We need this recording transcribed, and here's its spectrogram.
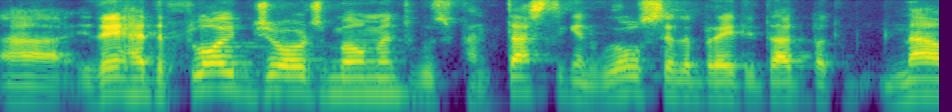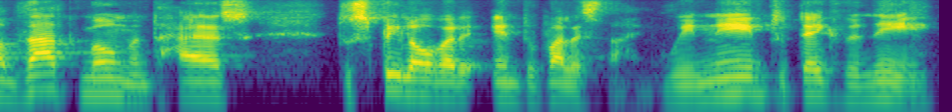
Uh, they had the Floyd George moment, was fantastic, and we all celebrated that. But now that moment has to spill over into Palestine. We need to take the knee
